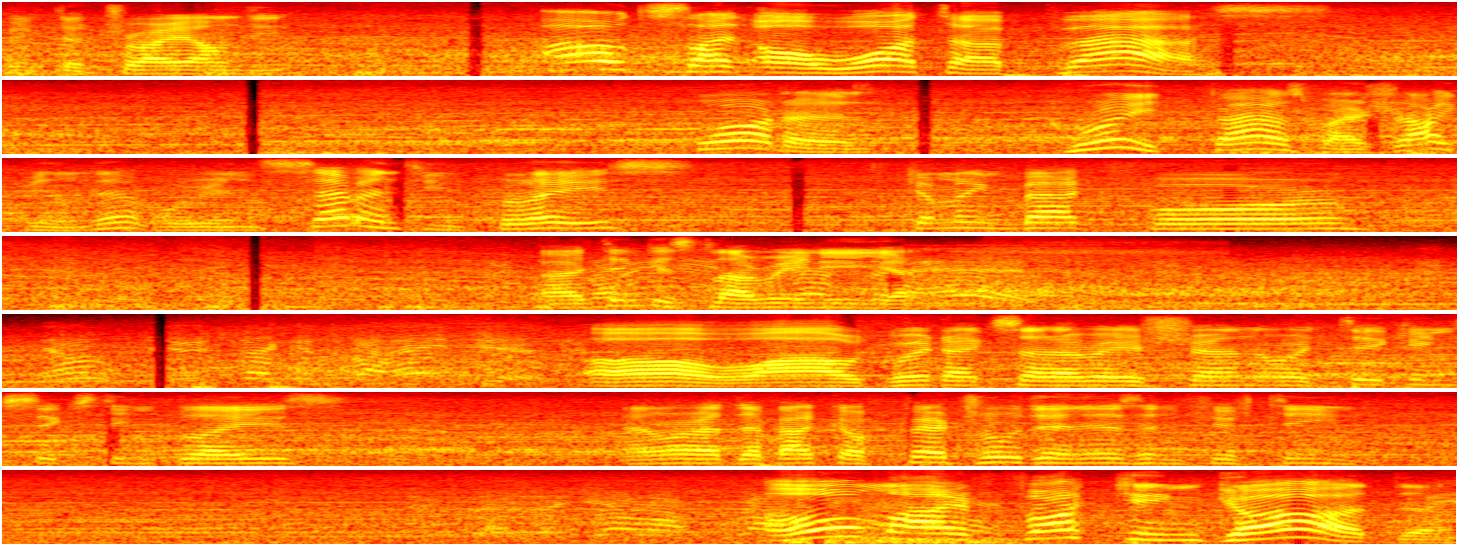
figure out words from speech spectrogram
Going to try on the outside. Oh, what a pass! What a great pass by Jacques Villeneuve. We're in 17th place, coming back for. I think it's Larini. Yeah. No, two seconds behind you. Oh wow, great acceleration. We're taking 16th place. And we're at the back of Pedro Diniz in 15. There's a yellow flag Oh my fucking god! A.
